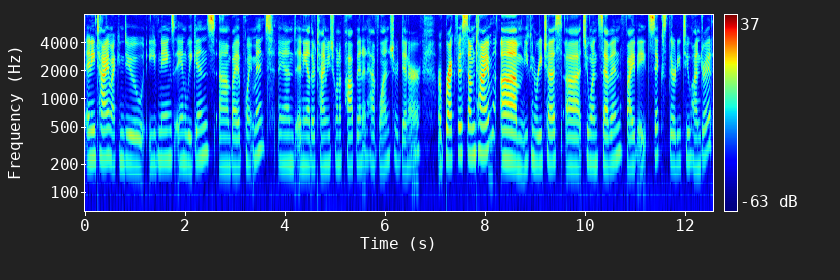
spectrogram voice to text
anytime. I can do evenings and weekends um, by appointment, and any other time you just want to pop in and have lunch or dinner or breakfast sometime. Um, you can reach us uh, 217 586 3200.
